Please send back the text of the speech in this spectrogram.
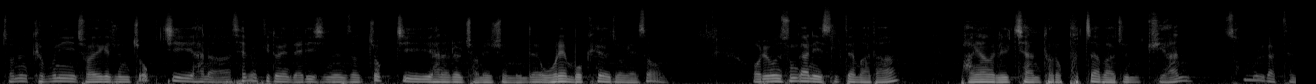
저는 그분이 저에게 준 쪽지 하나 새벽 기도에 내리시면서 쪽지 하나를 전해주셨는데 오랜 목회 여정에서 어려운 순간이 있을 때마다 방향을 잃지 않도록 붙잡아준 귀한 선물 같은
